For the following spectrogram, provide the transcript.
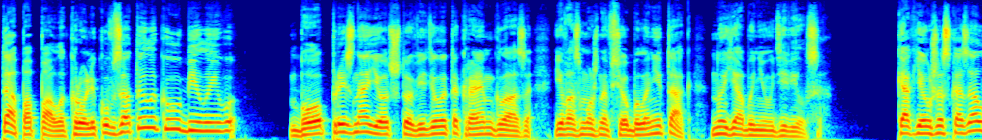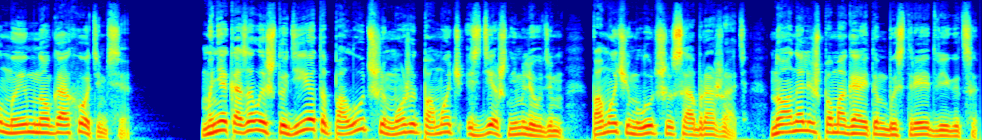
Та попала кролику в затылок и убила его. Боб признает, что видел это краем глаза, и, возможно, все было не так, но я бы не удивился. Как я уже сказал, мы много охотимся. Мне казалось, что диета получше может помочь здешним людям, помочь им лучше соображать, но она лишь помогает им быстрее двигаться.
